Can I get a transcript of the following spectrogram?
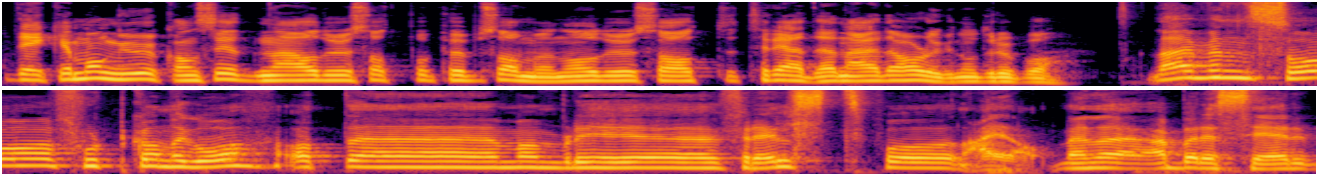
det er ikke mange ukene siden jeg og du satt på pub sammen, og du sa at 3D, nei, det har du ikke noe tro på. Nei, men så fort kan det gå at uh, man blir frelst på Nei da, men jeg bare ser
